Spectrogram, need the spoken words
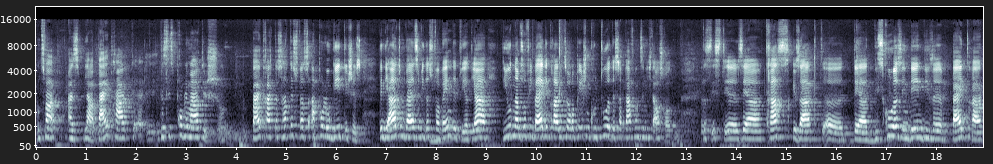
und zwar als ja, Beitrag, das ist problematisch. Beitrag, das hat etwas Apologetisches. Denn die Art und Weise, wie das verwendet wird, ja, die Juden haben so viel beigetragen zur europäischen Kultur, deshalb darf man sie nicht ausrotten. Das ist äh, sehr krass gesagt, äh, der Diskurs, in dem dieser Beitrag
